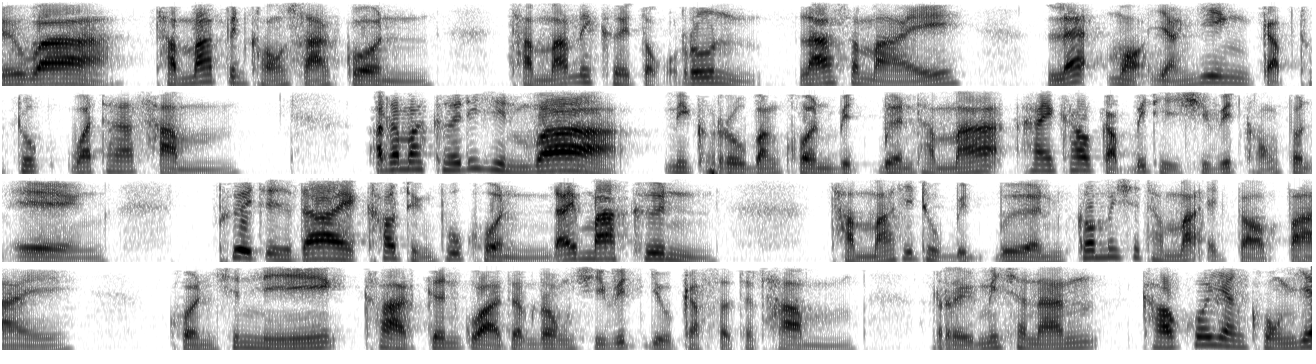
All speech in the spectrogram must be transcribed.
ด้วยว่าธรรมะเป็นของสากล ธรรมะไม่เคยตกรุ่น ล้าสมัย และเหมาะอย่างยิ่งกับทุกๆ วัฒนธรรมอาตมาเคยได้ยินว่ามีครูบางคนบิดเบือนธรรมะให้เข้ากับวิถีชีวิตของตนเอง เพื่อจะได้เข้าถึงผู้คนได้มากขึ้น ธรรมะที่ถูกบิดเบือนก็ไม่ใช่ธรรมะอีกต่อไป คนเช่นนี้ขาดเกินกว่าจำรงชีวิตอยู่กับสัจธรรม หรือมิฉะนั้นเขาก็ยังคงแย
